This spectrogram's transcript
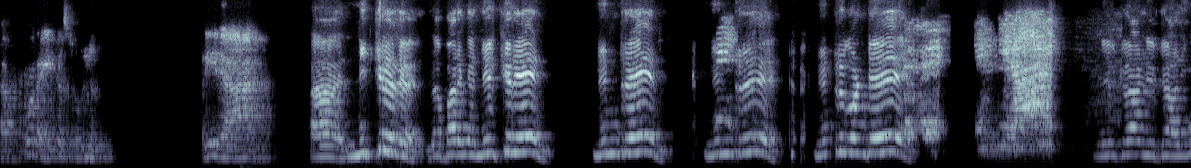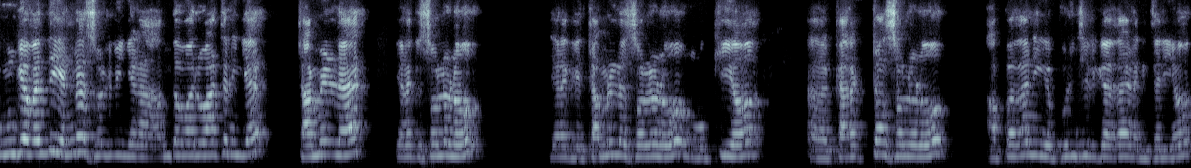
தப்பு ரைட்ட சொல்லு. புரியுதா? நிக்கிறது. நான் பாருங்க நிற்கிறேன் நின்றேன். நின்று நின்று கொண்டு நிற்கிறான் நிற்கிறான் இங்க வந்து என்ன சொல்லுவீங்கன்னா அந்த ஒரு வார்த்தை நீங்க தமிழ்ல எனக்கு சொல்லணும். எனக்கு தமிழ்ல சொல்லணும். முக்கியம். கரெக்டா சொல்லணும். அப்பதான் நீங்க புரிஞ்சிருக்கதா எனக்கு தெரியும்.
